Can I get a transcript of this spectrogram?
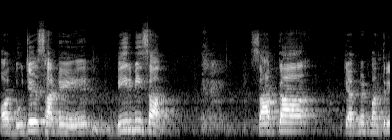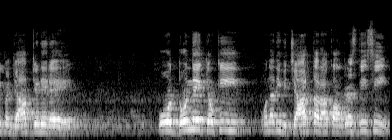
ਔਰ ਦੂਜੇ ਸਾਡੇ ਬੀਰਮੀ ਸਾਹਿਬ, ਸਾਬਕਾ ਕੈਬਨਿਟ ਮੰਤਰੀ ਪੰਜਾਬ ਜਿਹੜੇ ਰਹੇ, ਉਹ ਦੋਨੇ ਕਿਉਂਕਿ ਉਹਨਾਂ ਦੀ ਵਿਚਾਰਧਾਰਾ ਕਾਂਗਰਸ ਦੀ ਸੀ,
